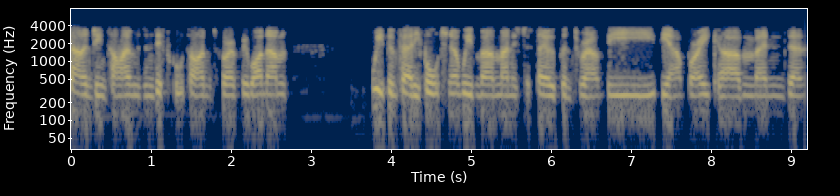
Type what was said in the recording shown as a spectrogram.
challenging times and difficult times for everyone. Um, we've been fairly fortunate. We've uh, managed to stay open throughout the the outbreak um, and, and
